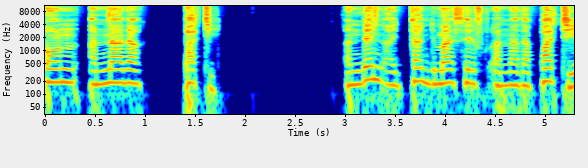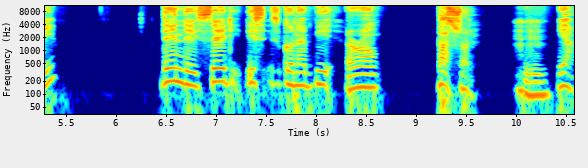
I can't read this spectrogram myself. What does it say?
on another party, and then I turned myself to another party. Then they said this is gonna be a wrong person. Mhm. Yeah,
